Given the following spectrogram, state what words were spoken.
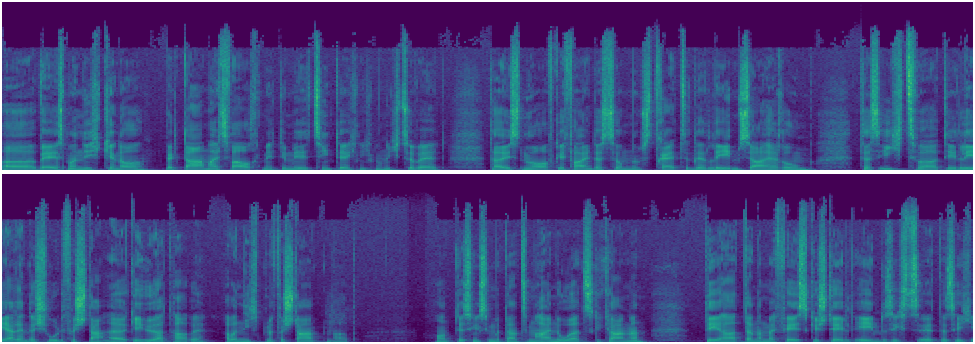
Äh, weiß man nicht genau, weil damals war auch mit der Medizintechnik noch nicht so weit. Da ist nur aufgefallen, dass um das 13. Lebensjahr herum, dass ich zwar die Lehre in der Schule äh, gehört habe, aber nicht mehr verstanden habe. Und deswegen sind wir dann zum HNO-Arzt gegangen. Der hat dann einmal festgestellt, eben, dass, ich, äh, dass ich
